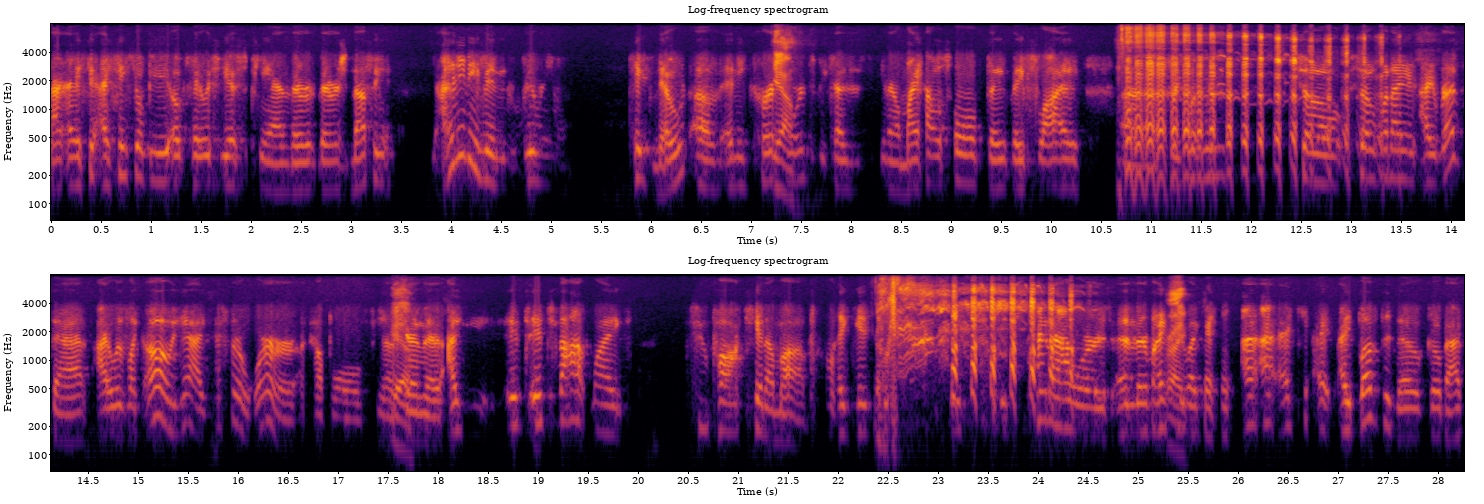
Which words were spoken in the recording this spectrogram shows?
I, I, th- I think you'll be okay with ESPN. There, there's nothing. I didn't even really take note of any curse Yeah. words because you know my household they they fly uh, frequently. so so when I, I read that, I was like, oh yeah, I guess there were a couple, you know, Yeah. here and there. I it, it's not like Tupac hit him up. Like it, it's, it's ten hours, and there might Right. be like a. I, I, I I'd love to know. Go back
